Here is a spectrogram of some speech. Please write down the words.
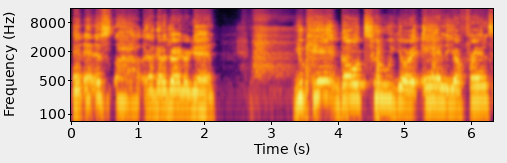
and it's uh, I gotta drag her again. You can't go to your end, your friend's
